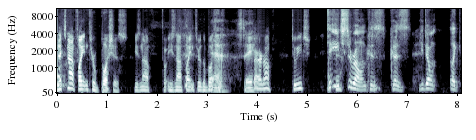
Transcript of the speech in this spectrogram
Nick's not fighting through bushes. He's not. He's not fighting through the bushes. Yeah. See. Fair enough. To each. To each their own, because because you don't like.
